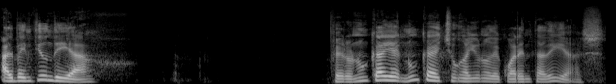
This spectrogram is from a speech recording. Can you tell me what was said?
al 21 día. Pero nunca, nunca he hecho un ayuno de 40 días.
